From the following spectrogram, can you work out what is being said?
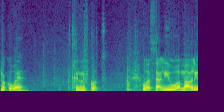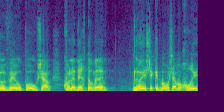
מה קורה? מתחילים לבכות. הוא עשה לי, הוא אמר לי, הוא זה, הוא פה, הוא שם. כל הדרך אתה אומר להם, לא יהיה שקט במושב האחורי?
